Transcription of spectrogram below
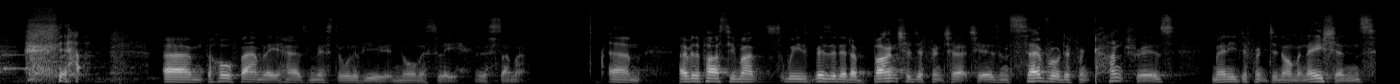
yeah. Um, the whole family has missed all of you enormously this summer. Um, over the past few months, we've visited a bunch of different churches in several different countries, many different denominations,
